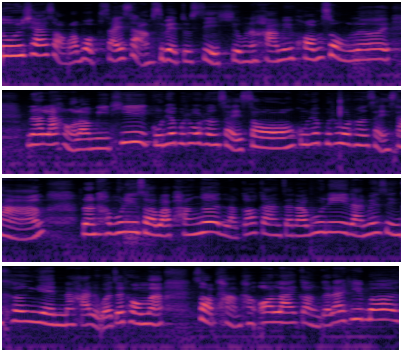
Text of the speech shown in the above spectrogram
ตู้แช่ 2 ระบบไซส์ 31.4 คิวนะคะ มีพร้อมส่งเลยหน้าร้านของเรามีที่กรุงเทพพุทธมณฑลสาย 2 กรุงเทพพุทธมณฑลสาย 3 นนทบุรีซอยวัดพังเงิน แล้วก็กาญจนบุรีร้านเมซินเครื่องเย็นนะคะ หรือว่าจะโทรมาสอบถามทางออนไลน์ก่อนก็ได้ที่เบอร์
